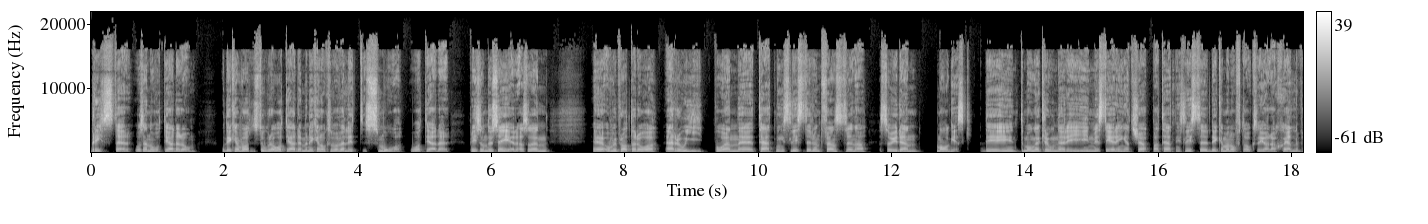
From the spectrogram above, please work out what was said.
brister och sen åtgärda dem. Och det kan vara stora åtgärder, men det kan också vara väldigt små åtgärder. Precis som du säger, alltså en, Eh, om vi pratar då ROI på en eh, tätningslista runt fönstren eh, så är den magisk. Det är inte många kronor i investering att köpa tätningslister. Det kan man ofta också göra själv.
